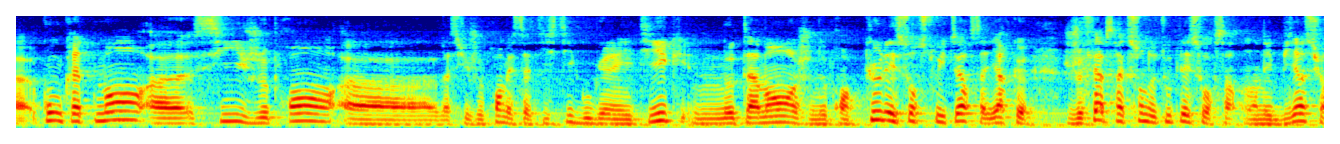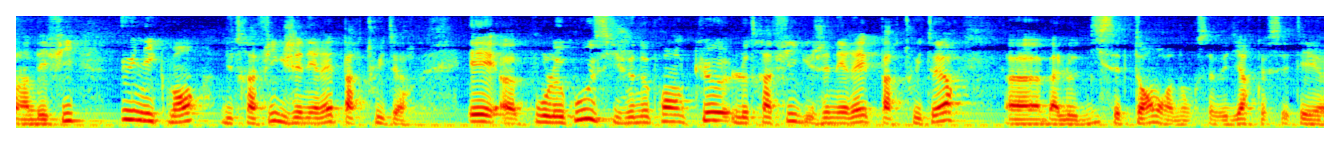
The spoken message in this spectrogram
Euh, concrètement, euh, si, je prends, euh, bah, si je prends mes statistiques Google Analytics, notamment je ne prends que les sources Twitter, c'est-à-dire que je fais abstraction de toutes les sources. Hein. On est bien sur un défi uniquement du trafic généré par Twitter. Et pour le coup, si je ne prends que le trafic généré par Twitter, bah, le 10 septembre, donc ça veut dire que c'était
